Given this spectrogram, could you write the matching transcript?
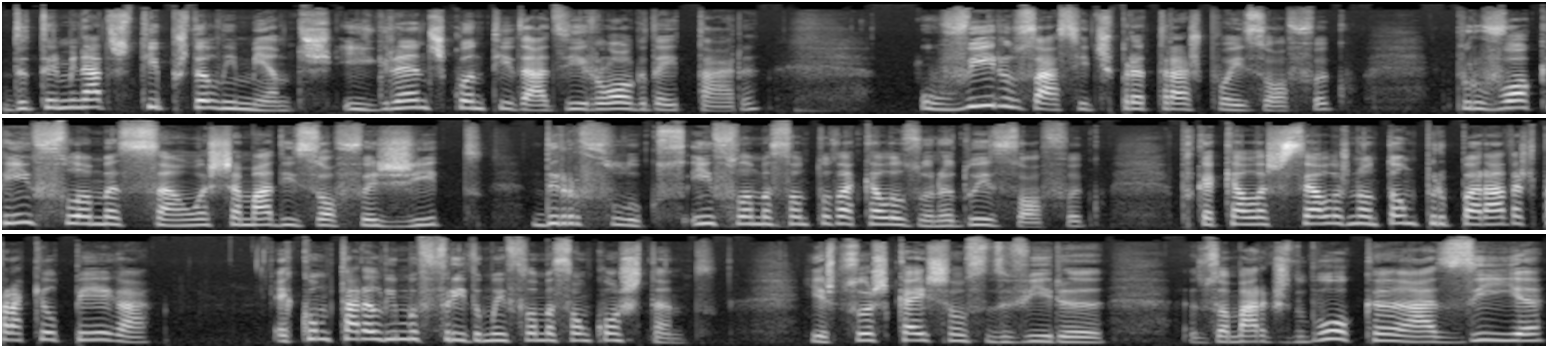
Determinados tipos de alimentos e grandes quantidades e logo deitar, o vírus ácidos para trás para o esófago provoca inflamação, a chamada esofagite, de refluxo, inflamação de toda aquela zona do esófago, porque aquelas células não estão preparadas para aquele pH. É como estar ali uma ferida, uma inflamação constante. E as pessoas queixam-se de vir uh, os amargos de boca, a azia,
